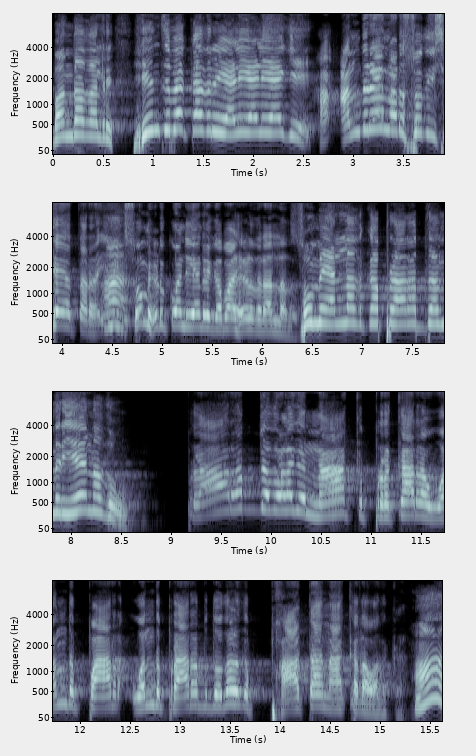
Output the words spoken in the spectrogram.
ಬಂದದಲ್ರಿ. ಹಿಂಜಬೇಕಾದ್ರೆ ಎಳಿ ಎಳಿಯಾಗಿ. ಅ- ಅಂದ್ರೆ ನಡೆಸೋದು ವಿಷಯ ತರ. ಸುಮ್ ಹಿಡ್ಕೊಂಡು ಏನ್ರಿ ಗಬಾಳ್ ಹೇಳಿದ್ರ ಅಲ್ಲದು. ಸುಮ್ಮ ಎಲ್ಲದಕ್ಕ ಪ್ರಾರಬ್ಧ ಅಂದ್ರೆ ಏನದು? ಪ್ರಾರಬ್ಧದೊಳಗೆ ನಾಲ್ಕು ಪ್ರಕಾರ ಒಂದು ಪಾರ ಒಂದು ಪ್ರಾರಬ್ಧದೊಳಗೆ ಪಾಠ ನಾಲ್ಕು ಅದಾವ ಅದಕ್ಕೆ. ಹಾ.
